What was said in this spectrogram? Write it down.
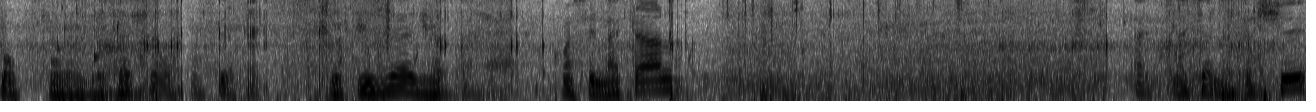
Bon, on va détacher, on va coincer les puisettes, je vais coincer ma canne. Allez, la canne attachée.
